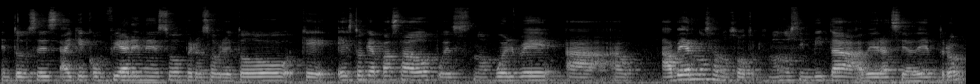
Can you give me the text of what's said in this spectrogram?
Entonces hay que confiar en eso, pero sobre todo que esto que ha pasado pues nos vuelve a, a, vernos a nosotros, ¿no? Nos invita a ver hacia adentro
